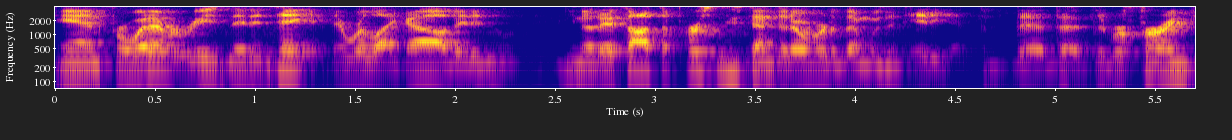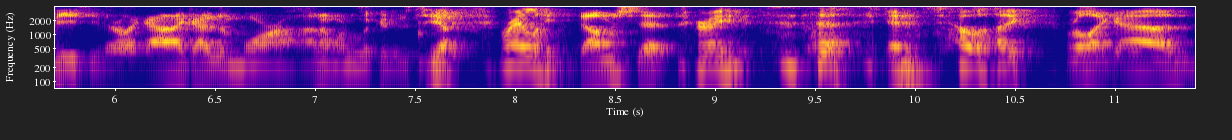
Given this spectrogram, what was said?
and for whatever reason, they didn't take it. They were like, oh, they didn't, you know, they thought the person who sent it over to them was an idiot, the, the, the referring VC. They're like, ah, that guy's a moron. I don't want to look at his deal, right? Like dumb shit, right? and so like, we're like, ah,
